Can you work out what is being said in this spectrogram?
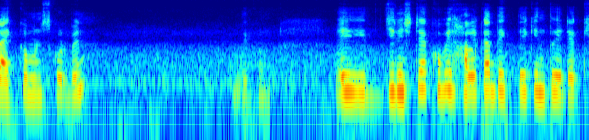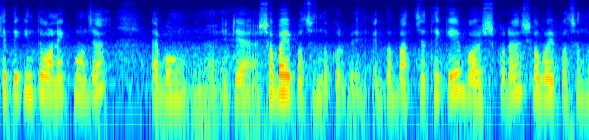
লাইক কমেন্টস করবেন। দেখুন, এই জিনিসটা খুবই হালকা দেখতে কিন্তু এটা খেতে কিন্তু অনেক মজা, এবং এটা সবাই পছন্দ করবে। একদম বাচ্চা থেকে বয়স্করা সবাই পছন্দ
